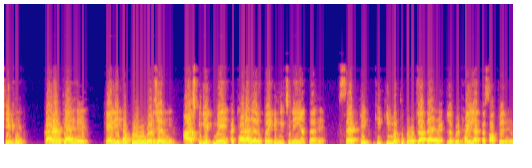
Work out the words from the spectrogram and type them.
ठीक है? कारण क्या है? टैली का कोई भी वर्जन आज की डेट में अठारह हज़ार रुपए के नीचे नहीं आता है। सेप्टिक की कीमत तो बहुत ज़्यादा है, लगभग ढाई लाख का सॉफ्टवेयर है।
